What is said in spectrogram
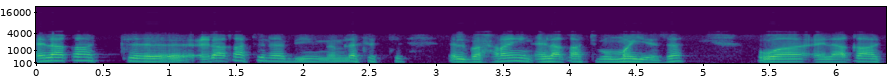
علاقات علاقاتنا بمملكة البحرين علاقات مميزة وعلاقات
